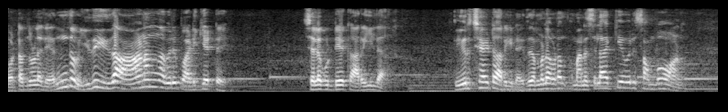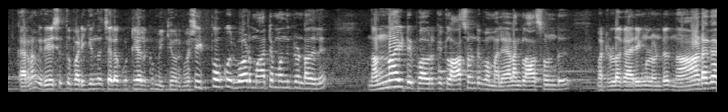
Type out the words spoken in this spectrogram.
ഓട്ടംതുള്ളൽ എന്തും ഇത് ഇതാണെന്ന് അവർ പഠിക്കട്ടെ. ചില കുട്ടികൾക്ക് അറിയില്ല. തീർച്ചയായിട്ടും അറിയില്ല. ഇത് നമ്മൾ അവിടെ മനസ്സിലാക്കിയ ഒരു സംഭവമാണ്. കാരണം വിദേശത്ത് പഠിക്കുന്ന ചില കുട്ടികൾക്ക് മിക്കവർക്കും. പക്ഷേ ഇപ്പോൾ ഒക്കെ ഒരുപാട് മാറ്റം വന്നിട്ടുണ്ട് അതിൽ നന്നായിട്ട് ഇപ്പോൾ അവർക്ക് ക്ലാസ് ഉണ്ട് ഇപ്പോൾ മലയാളം ക്ലാസ് ഉണ്ട് മറ്റുള്ള കാര്യങ്ങളുണ്ട്. നാടക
